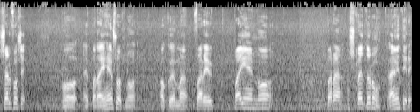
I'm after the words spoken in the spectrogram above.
Selfossi og er bara í heimsókn og ákveðum að fara í bæinn og bara slæta rúnt, æfintýri.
